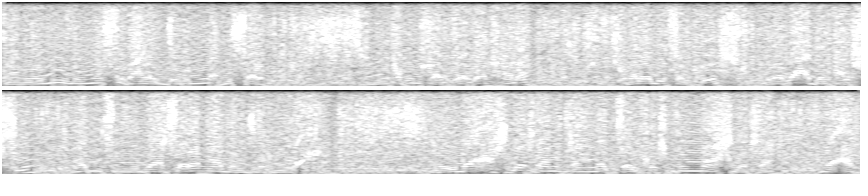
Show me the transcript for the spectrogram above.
يعني يجوز النصب على الجمهور بشرط أن يكون قد تظهر ولبس الخف وبعد الخف لبس مباشرة هذا الجمهور وإذا أحدث لبس الخف ثم أحدث. ضعف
